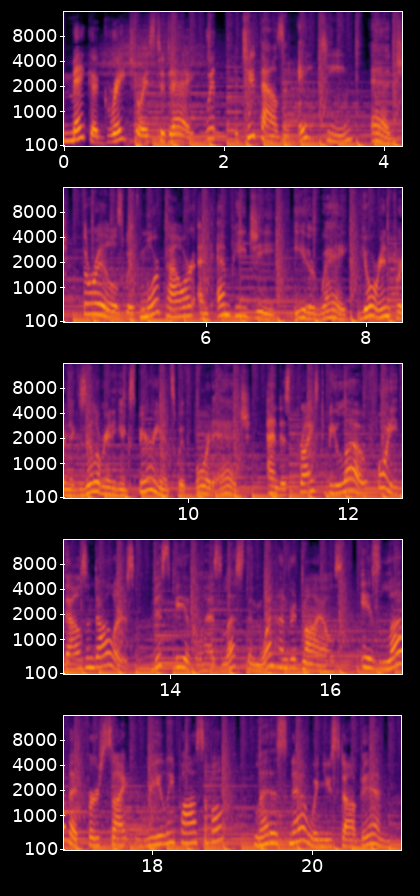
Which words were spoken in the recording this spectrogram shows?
Make a great choice today with the 2018 Edge. Thrills with more power and MPG. Either way, you're in for an exhilarating experience with Ford Edge and is priced below $40,000. This vehicle has less than 100 miles. Is love at first sight really possible? Let us know when you stop in.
